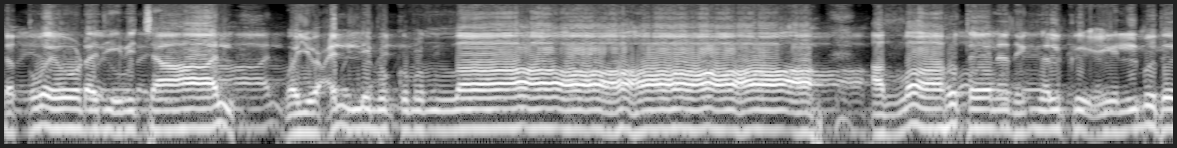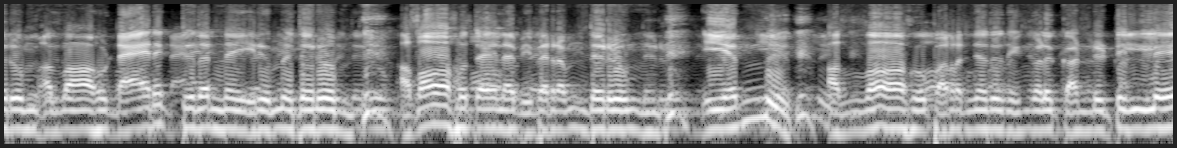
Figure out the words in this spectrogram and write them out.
തത്വയോടെ ജീവിച്ചാൽ അള്ളാഹു തേന നിങ്ങൾക്ക് ഇൽമു തരും അള്ളാഹു ഡയറക്റ്റ് തന്നെ ഇരുമു തരും അള്ളാഹു തേന വിവരം തരും എന്ന് അള്ളാഹു പറഞ്ഞത് നിങ്ങൾ കണ്ടിട്ടില്ലേ?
